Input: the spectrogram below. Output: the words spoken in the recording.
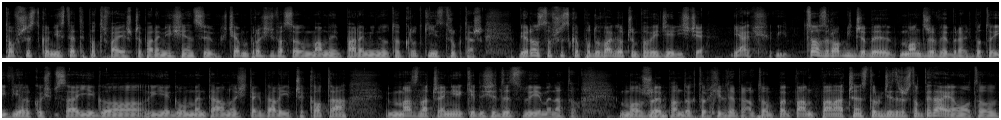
to wszystko niestety potrwa jeszcze parę miesięcy. Chciałbym prosić was o, mamy parę minut, o krótki instruktaż. Biorąc to wszystko pod uwagę, o czym powiedzieliście, jak, co zrobić, żeby mądrze wybrać, bo to i wielkość psa, i jego, jego mentalność i tak dalej, czy kota ma znaczenie, kiedy się decydujemy na to. Może pan doktor Hildebrand, to pa- pan, pana często ludzie zresztą pytają o to,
